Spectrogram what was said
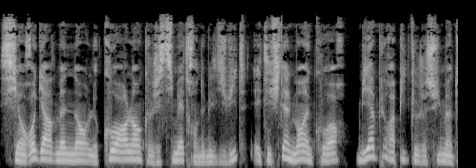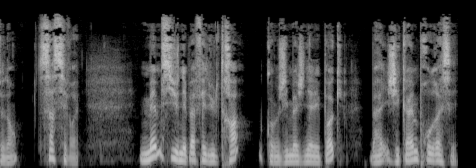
si on regarde maintenant le coureur lent que j'estimais être en 2018, était finalement un coureur bien plus rapide que je suis maintenant. Ça, c'est vrai. Même si je n'ai pas fait d'ultra, comme j'imaginais à l'époque, bah, j'ai quand même progressé.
